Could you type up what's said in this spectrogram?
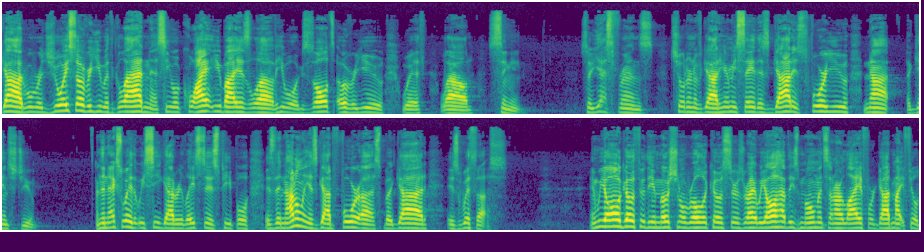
God will rejoice over you with gladness. He will quiet you by his love. He will exult over you with loud singing. So, yes, friends, children of God, hear me say this God is for you, not against you. And the next way that we see God relates to his people is that not only is God for us, but God is with us. And we all go through the emotional roller coasters, right? We all have these moments in our life where God might feel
